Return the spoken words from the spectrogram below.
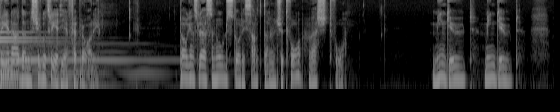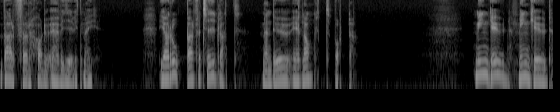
Fredag den 23 februari. Dagens lösenord står i Saltaren 22, vers 2. Min Gud, min Gud, varför har du övergivit mig? Jag ropar förtvivlat, men du är långt borta. Min Gud, min Gud,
